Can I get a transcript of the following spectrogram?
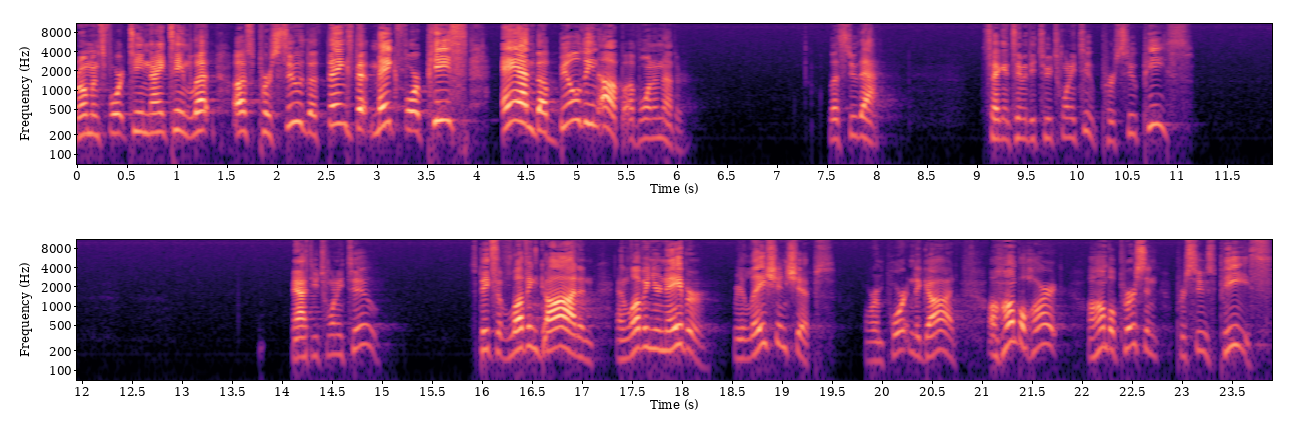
Romans 14:19 let us pursue the things that make for peace and the building up of one another. Let's do that. 2 Timothy 2:22 pursue peace. Matthew 22 speaks of loving God and, and loving your neighbor. Relationships are important to God. A humble heart, a humble person pursues peace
